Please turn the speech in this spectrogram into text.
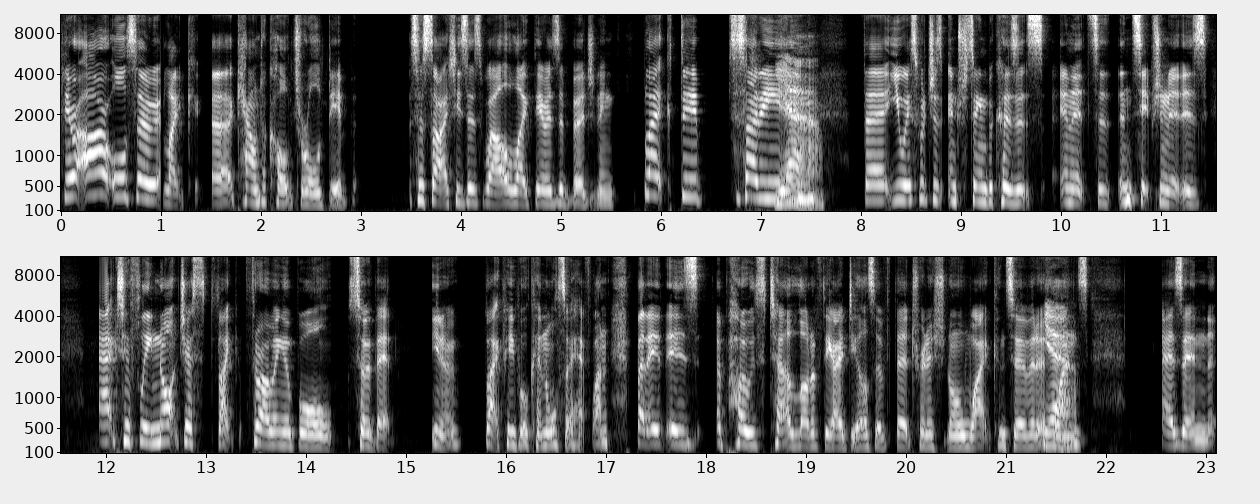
There are also like uh, countercultural deb societies as well. Like there is a burgeoning black deb society Yeah. in the US, which is interesting because it's in its inception, it is actively not just like throwing a ball so that you know black people can also have one, but it is opposed to a lot of the ideals of the traditional white conservative Yeah. ones. As in,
